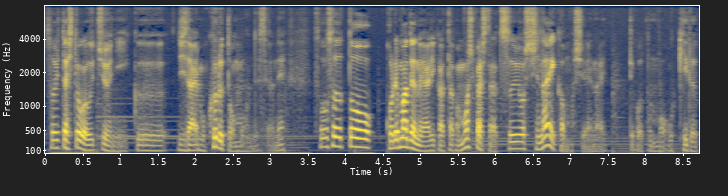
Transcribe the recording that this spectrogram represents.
そういった人が宇宙に行く時代も来ると思うんですよね。そうすると、これまでのやり方がもしかしたら通用しないかもしれないってことも起きる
